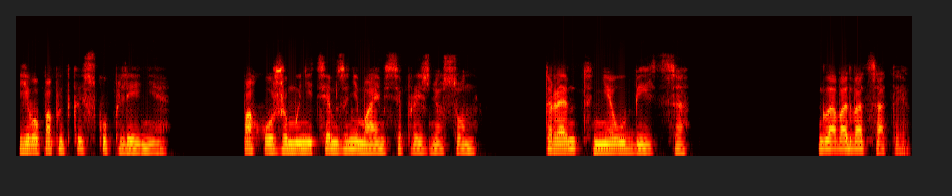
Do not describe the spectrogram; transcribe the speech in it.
его попытка искупления. «Похоже, мы не тем занимаемся», — произнес он. «Трент не убийца». Глава двадцатая.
